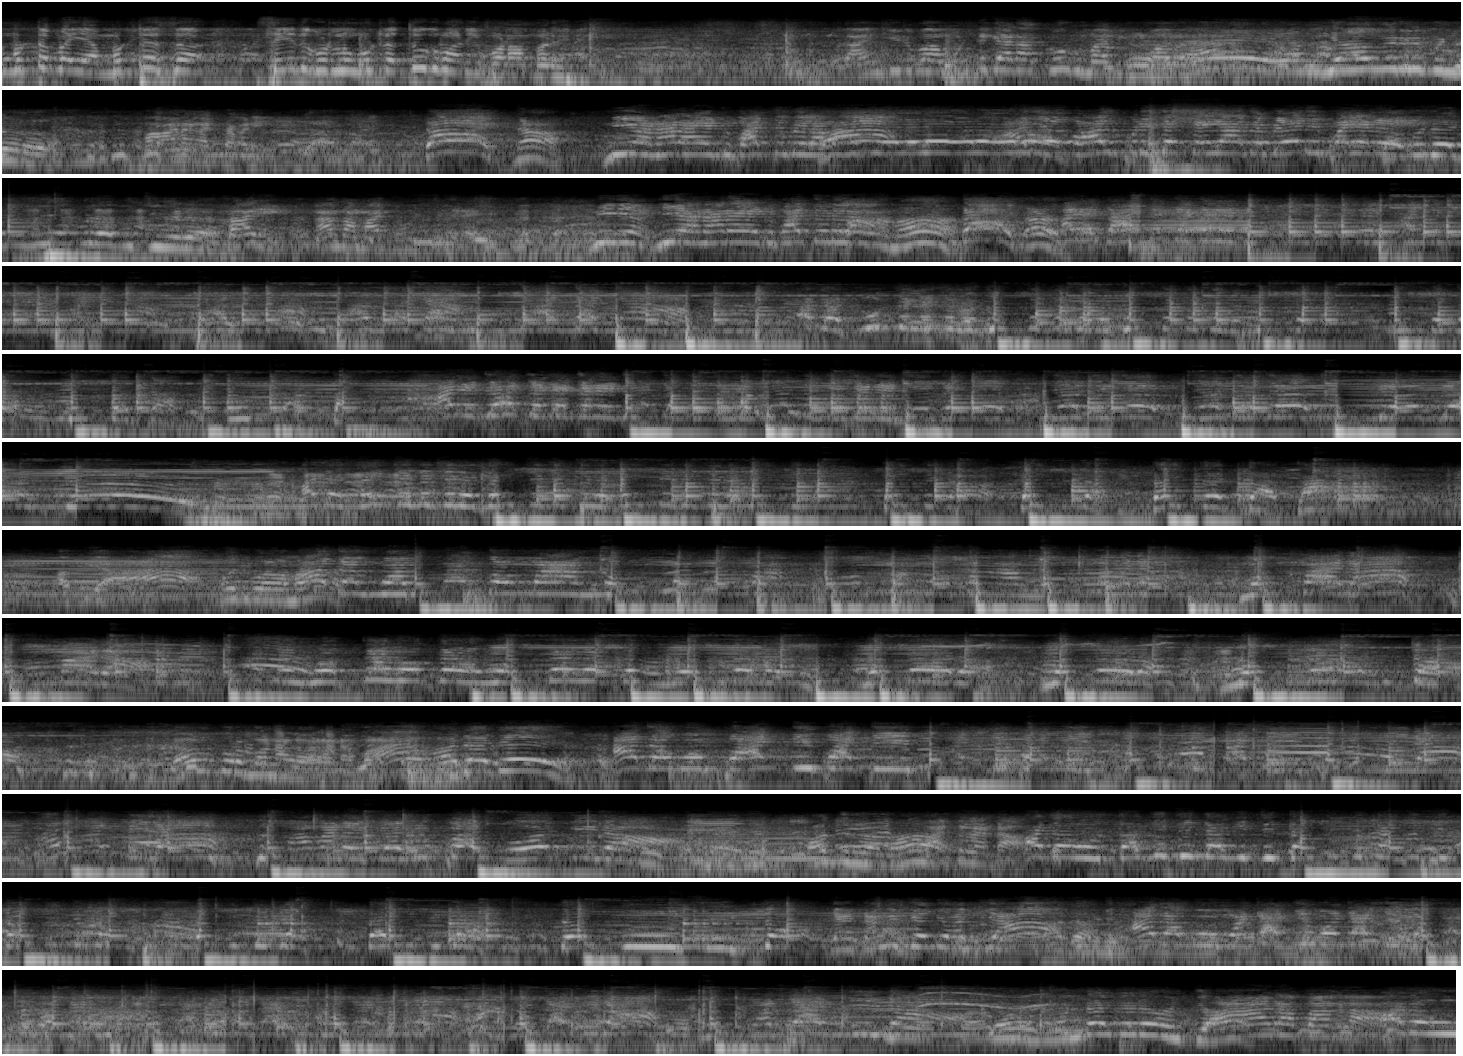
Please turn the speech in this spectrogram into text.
முட்டை பையன் முட்டை செய்து கொடுக்கணும் முட்டை தூக்கு மாட்டி போனா பாரு. அஞ்சு ரூபாய் முட்டைக்காடா தூக்கு மாட்டி நீ வாழ்ப்பிடிக்க செய்யாத வேடி பையனே. சாரி நான் மாற்றி நீ நீ நாராயணன் பார்த்து விடலாம்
